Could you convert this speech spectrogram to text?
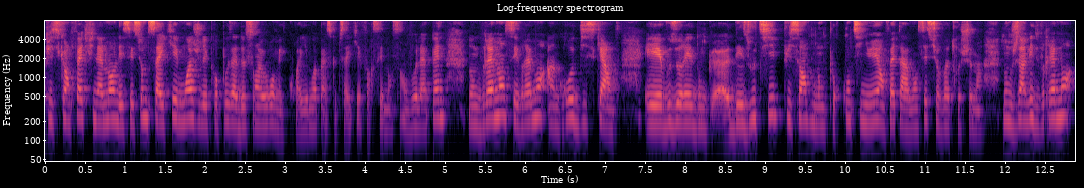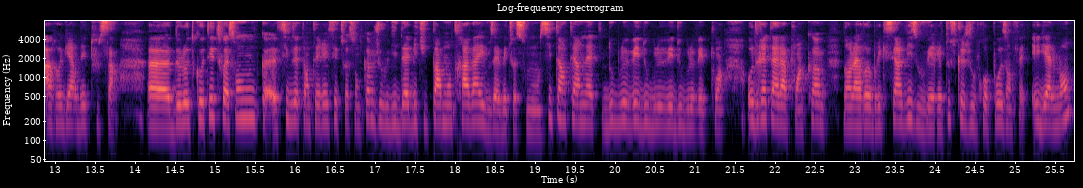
puisqu'en fait finalement les sessions de Psyche, moi je les propose à 200 euros, mais croyez moi parce que Psyche forcément ça en vaut la peine. Donc vraiment c'est vraiment un gros discount et vous aurez donc euh, des outils puissants donc pour continuer en fait à avancer sur votre chemin. Donc j'invite vraiment à regarder tout ça. Euh, de l'autre côté de toute façon si vous êtes intéressé de toute façon comme je vous dis d'habitude par mon travail vous avez de toute façon mon site internet www.audretala.com dans la rubrique service vous verrez tout ce que je vous propose en fait également.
